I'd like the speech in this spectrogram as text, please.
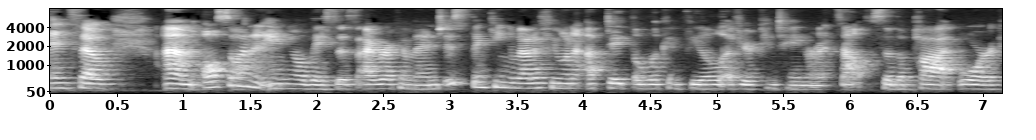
And so, um, also on an annual basis, I recommend just thinking about if you want to update the look and feel of your container itself. So, the pot or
